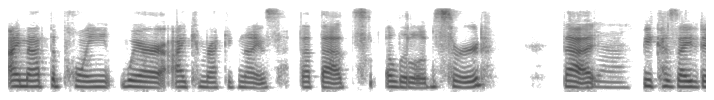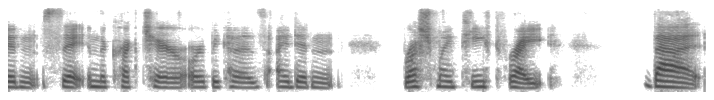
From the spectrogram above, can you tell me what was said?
I'm at the point where I can recognize that that's a little absurd. That Yeah. because I didn't sit in the correct chair or because I didn't brush my teeth right, that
